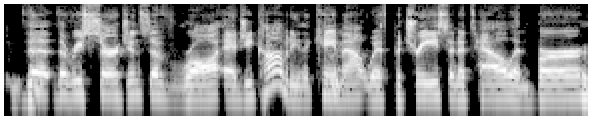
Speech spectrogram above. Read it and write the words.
the the resurgence of raw, edgy comedy that came out with Patrice and Attell and Burr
